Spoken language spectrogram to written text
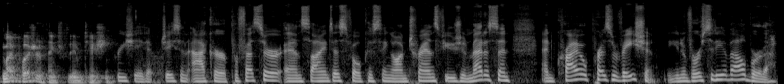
My pleasure. Thanks for the invitation. Appreciate it. Jason Acker, professor and scientist focusing on transfusion medicine and cryopreservation, the University of Alberta.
